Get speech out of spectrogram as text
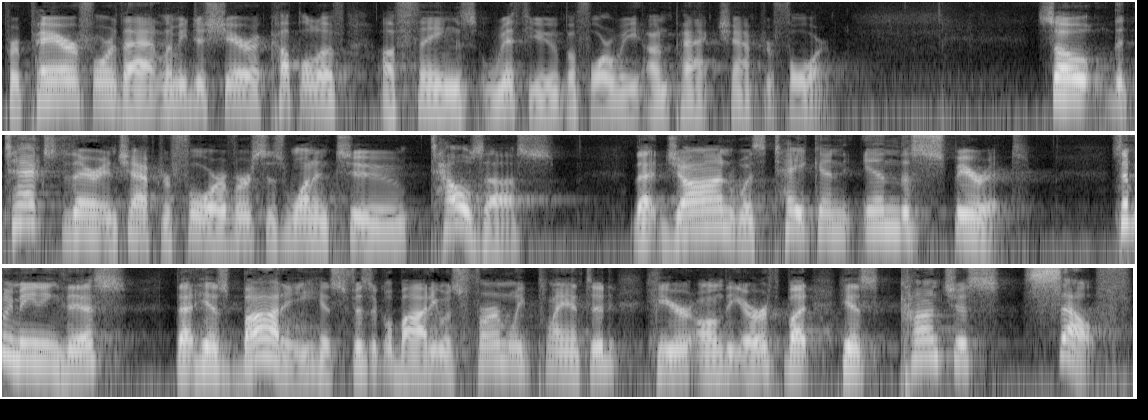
prepare for that, let me just share a couple of, of things with you before we unpack chapter 4. So, the text there in chapter 4, verses 1 and 2, tells us that John was taken in the Spirit. Simply meaning this that his body, his physical body, was firmly planted here on the earth, but his conscious self,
